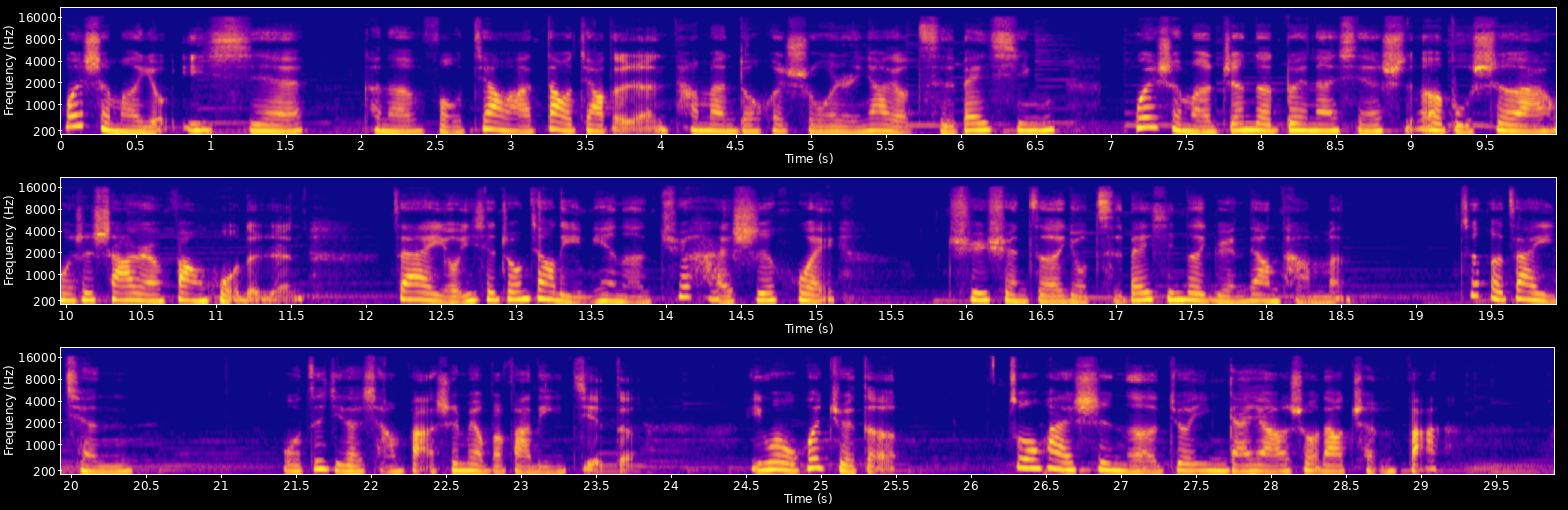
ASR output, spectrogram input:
为什么有一些。可能佛教啊、道教的人，他们都会说人要有慈悲心。为什么真的对那些十恶不赦啊，或是杀人放火的人，在有一些宗教里面呢，却还是会去选择有慈悲心的原谅他们？这个在以前我自己的想法是没有办法理解的，因为我会觉得做坏事呢，就应该要受到惩罚。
